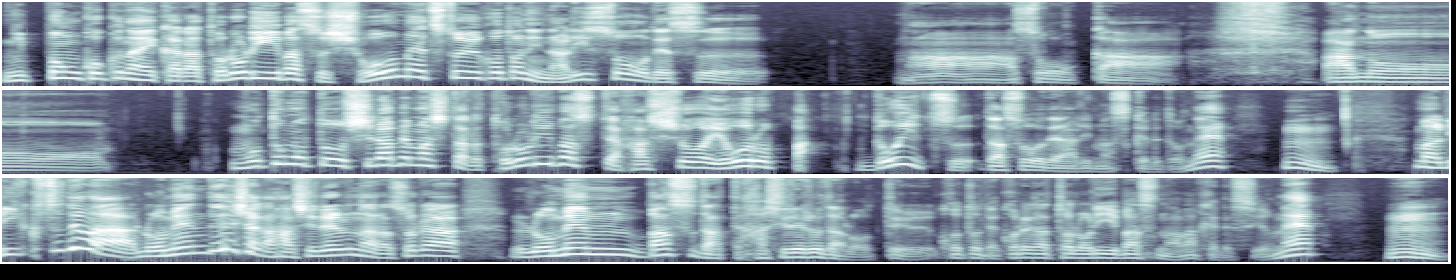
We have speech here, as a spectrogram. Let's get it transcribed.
日本国内からトロリーバス消滅ということになりそうです。ああそうか。あのーもともと調べましたらトロリーバスって発祥はヨーロッパ。ドイツだそうでありますけれどね。うん。まあ理屈では路面電車が走れるならそれは路面バスだって走れるだろうということでこれがトロリーバスなわけですよね。うん、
